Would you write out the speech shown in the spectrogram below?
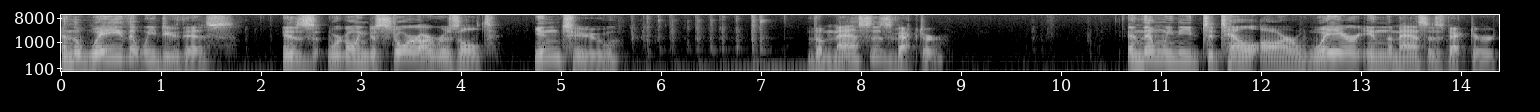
And the way that we do this is we're going to store our result into the masses vector. And then we need to tell R where in the masses vector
